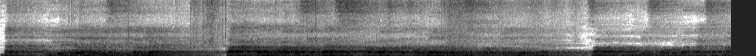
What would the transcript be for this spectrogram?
Nah, ini adalah yang bisa kita lihat karakter, kapasitas, kapasitas modal, kondisi waktu dan jaminan sama semua perbankan sama.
